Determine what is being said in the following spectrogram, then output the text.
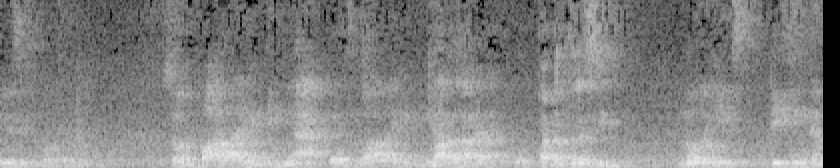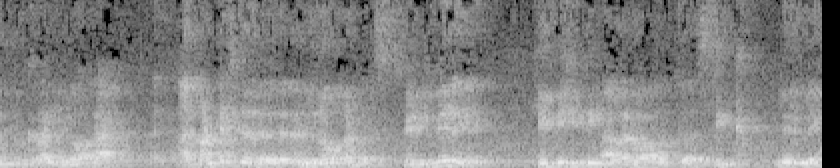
மியூசிக் போட்டுருக்கோம் so Bala hitting actors Bala hitting Bala படத்துல scene. No, he's teaching them to cry or act. Uh, context is there. There will be no context. So it will be like he'll be hitting Agarwal with a stick. Like, like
